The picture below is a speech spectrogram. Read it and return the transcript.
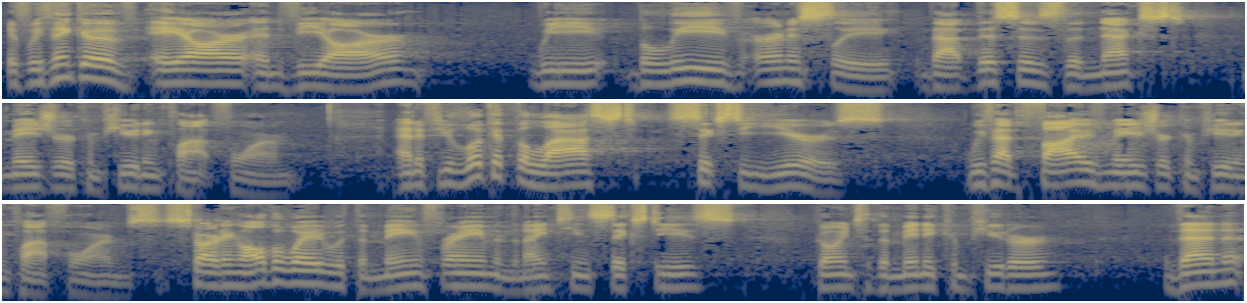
If we think of AR and VR, we believe earnestly that this is the next major computing platform. And if you look at the last 60 years, we've had five major computing platforms, starting all the way with the mainframe in the 1960s, going to the mini computer, then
